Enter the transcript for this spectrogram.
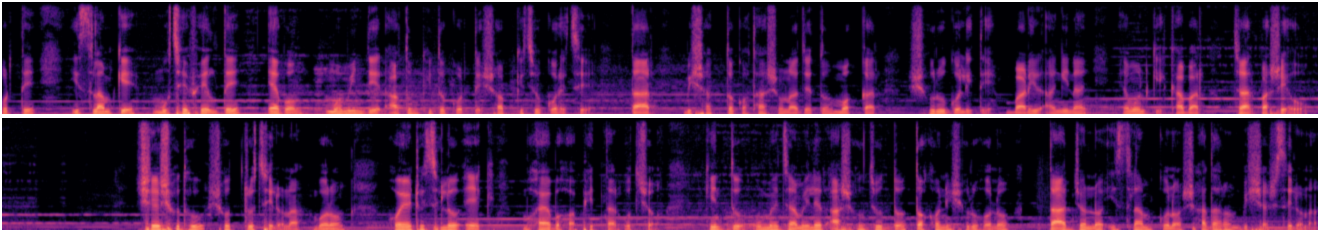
করতে, ইসলামকে মুছে ফেলতে এবং মমিনদের আতঙ্কিত করতে সব কিছু করেছে। তার বিষাক্ত কথা শোনা যেত মক্কার শুরু গলিতে, বাড়ির আঙিনায়, এমনকি খাবার চারপাশেও। সে শুধু শত্রু ছিল না, বরং হয়ে উঠেছিল এক ভয়াবহ ফিতনার উৎস। কিন্তু উম্মে জামিলের আসল যুদ্ধ তখনই শুরু হলো, তার জন্য ইসলাম কোনো সাধারণ বিশ্বাস ছিল না।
